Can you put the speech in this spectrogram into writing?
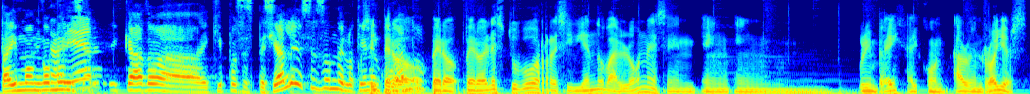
Ty Montgomery se ha dedicado a equipos especiales, es donde lo tienen Sí, pero, jugando. pero, pero él estuvo recibiendo balones en, en- en Green Bay, ahí con Aaron Rodgers.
